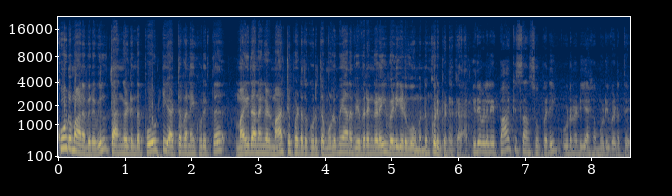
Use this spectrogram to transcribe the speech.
கூடுமான விரைவில் தாங்கள் இந்த போட்டி அட்டவணை குறித்த மைதானங்கள் மாற்றப்பட்டது குறித்த முழுமையான விவரங்களை வெளியிடுவோம் என்றும் குறிப்பிட்டிருக்கிறார். இதேவேளை பாகிஸ்தான் சூப்பர் லீக் உடனடியாக முடிவெடுத்து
